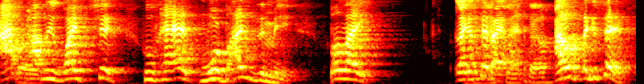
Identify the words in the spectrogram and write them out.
I probably wife chicks who've had more bodies than me, but like. Like I said, I, Don't. I don't like you said.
